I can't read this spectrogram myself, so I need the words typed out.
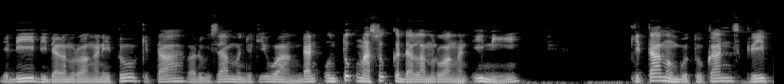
Jadi di dalam ruangan itu kita baru bisa mencuci uang dan untuk masuk ke dalam ruangan ini kita membutuhkan script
